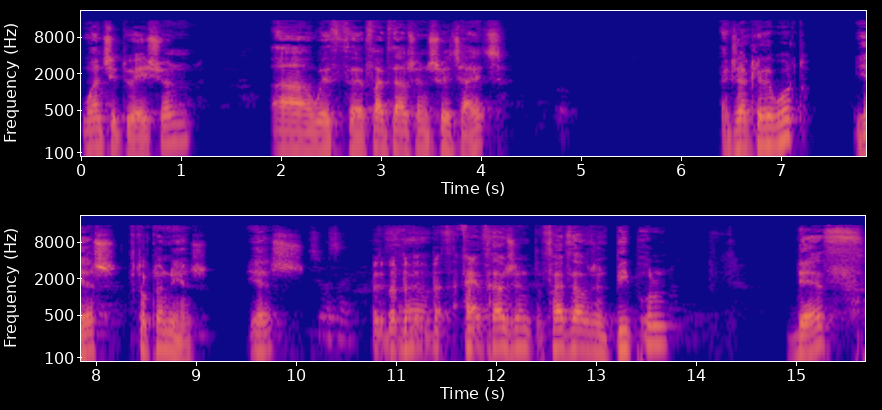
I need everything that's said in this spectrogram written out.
one situation uh, with uh, 5,000 suicides. Exactly the word? Yes. Αυτοκτονίες. Yes. but, but, but, but I, 5,000 5,000 people death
